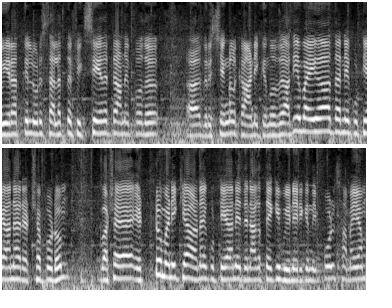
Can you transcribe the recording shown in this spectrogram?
ഉയരത്തിൽ ഒരു സ്ഥലത്ത് ഫിക്സ് ചെയ്തിട്ടാണ് ഇപ്പോൾ ഇത് ദൃശ്യങ്ങൾ കാണിക്കുന്നത്. അധികം വൈകാതെ തന്നെ കുട്ടിയാന രക്ഷപ്പെടും. പക്ഷേ എട്ട് മണിക്കാണ് കുട്ടിയാന ഇതിനകത്തേക്ക് വീണിരിക്കുന്നത്. ഇപ്പോൾ സമയം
